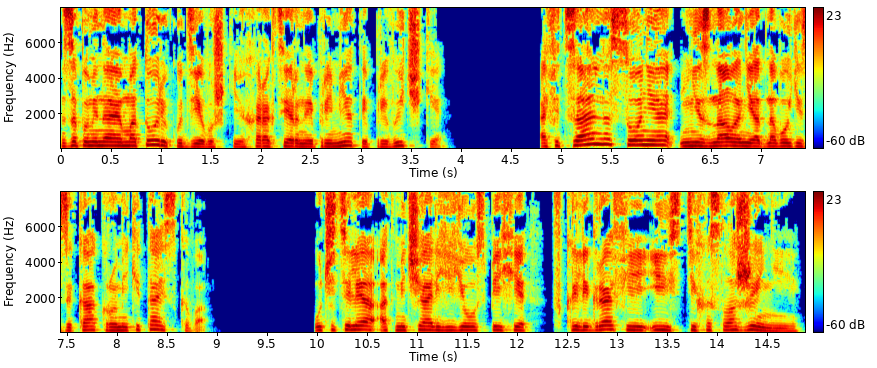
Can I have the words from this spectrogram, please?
запоминая моторику девушки, характерные приметы, привычки. Официально Соня не знала ни одного языка, кроме китайского. Учителя отмечали ее успехи в каллиграфии и стихосложении.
